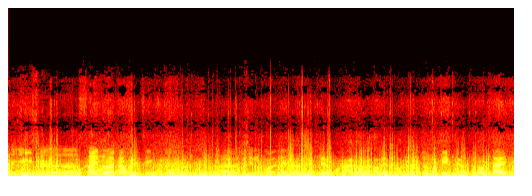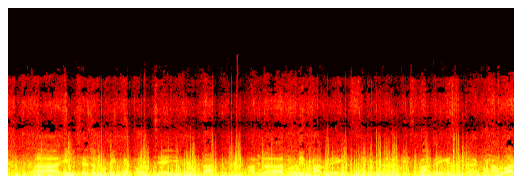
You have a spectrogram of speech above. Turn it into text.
পদ্মার ইলিশের সাইনও রাখা হয়েছে এখানে। চিহ্ন যেটা দেখলে মনে করা হবে। পদ্মার জন্য বিখ্যাত পদ্মায় ইলিশের জন্য বিখ্যাত হচ্ছে এই পদ্মা। আমরা নদী পার হয়ে গেছি ব্রিজ পার হয়ে গেছি, এখন আবার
